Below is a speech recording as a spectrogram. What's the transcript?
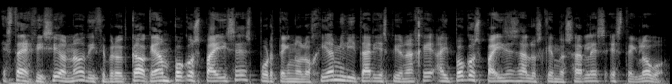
esta decisión, ¿no? Dice, pero claro, quedan pocos países por tecnología militar y espionaje, hay pocos países a los que endosarles este globo.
